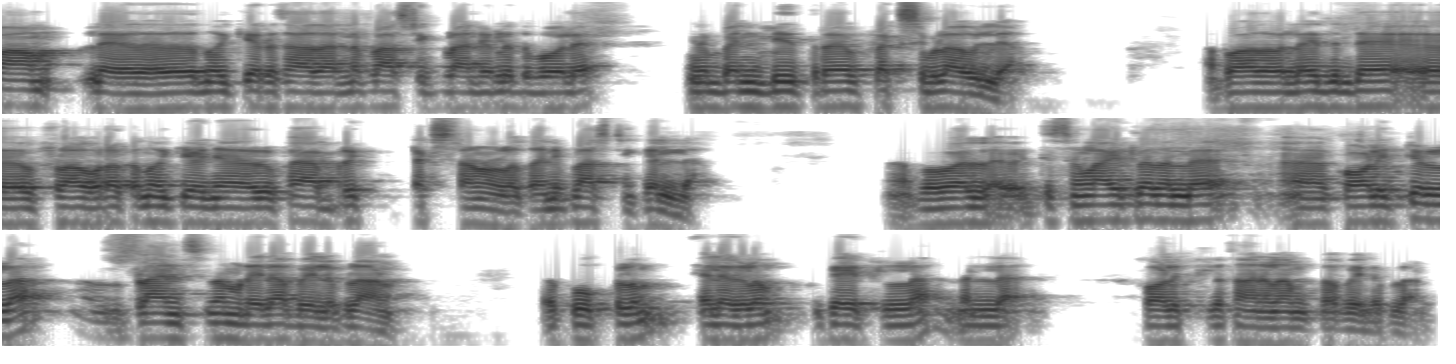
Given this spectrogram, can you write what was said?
പാം അല്ലേ നോക്കിയാൽ സാധാരണ പ്ലാസ്റ്റിക് പ്ലാന്റുകൾ ഇതുപോലെ ഇങ്ങനെ ബെൻഡ് ഇത്ര ഫ്ലെക്സിബിൾ ആവില്ല. അപ്പോൾ അതുപോലെ ഇതിന്റെ ഫ്ലവർ ഒക്കെ നോക്കി കഴിഞ്ഞാൽ ഒരു ഫാബ്രിക് ടെക്സ്റ്റർ ആണുള്ളത് തനി പ്ലാസ്റ്റിക് അല്ല. അപ്പോൾ വ്യത്യസ്തങ്ങളായിട്ടുള്ള നല്ല ക്വാളിറ്റി ഉള്ള പ്ലാന്റ്സ് നമ്മുടെ കയ്യിൽ അവൈലബിൾ ആണ്. പൂക്കളും ഇലകളും ഒക്കെ ആയിട്ടുള്ള നല്ല ക്വാളിറ്റിയുള്ള സാധനങ്ങൾ നമുക്ക് അവൈലബിൾ ആണ്.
